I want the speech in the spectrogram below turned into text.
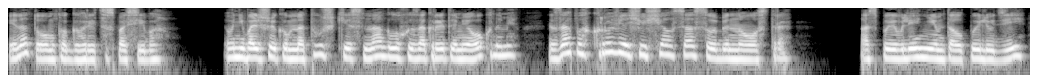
И на том, как говорится, спасибо. В небольшой комнатушке с наглухо закрытыми окнами запах крови ощущался особенно остро. А с появлением толпы людей,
